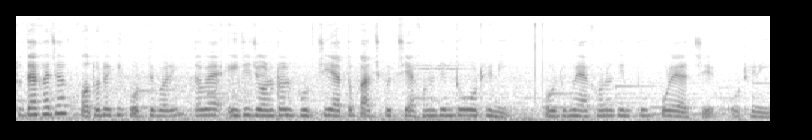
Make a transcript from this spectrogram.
তো দেখা যাক কতটা কি করতে পারি। তবে এই যে জল টল ভরছি, এত কাজ করছি এখনও কিন্তু ওঠেনি। ওই রুমে এখনও কিন্তু পড়ে আছে, ওঠেনি।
